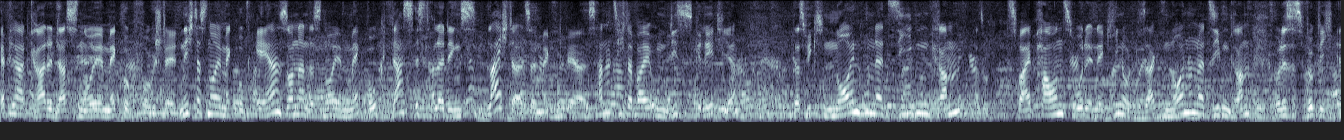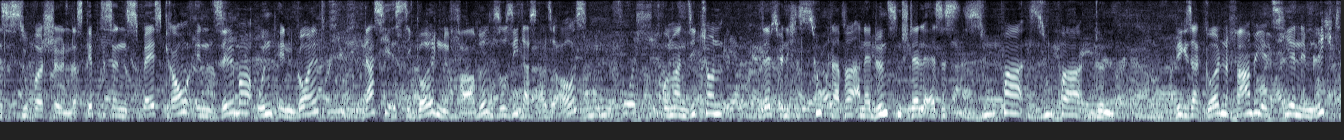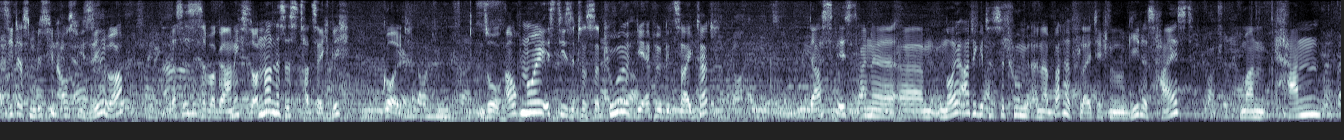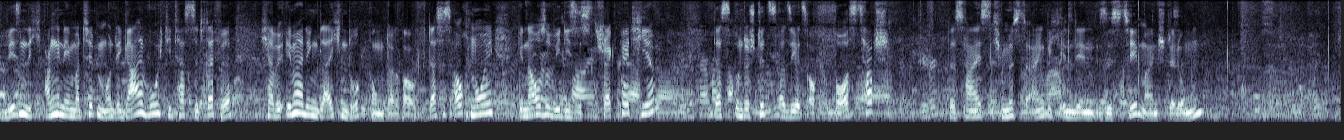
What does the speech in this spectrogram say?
Apple hat gerade das neue MacBook vorgestellt. Nicht das neue MacBook Air, sondern das neue MacBook. Das ist allerdings leichter als ein MacBook Air. Es handelt sich dabei um dieses Gerät hier. Das wiegt 907 Gramm, also 2 Pounds wurde in der Keynote gesagt, 907 Gramm und es ist wirklich, es ist super schön. Das gibt es in Space Grau, in Silber und in Gold. Das hier ist die goldene Farbe, so sieht das also aus. Und man sieht schon, selbst wenn ich es zuklappe, an der dünnsten Stelle, es ist super, super dünn. Wie gesagt, goldene Farbe jetzt hier in dem Licht sieht das ein bisschen aus wie Silber. Das ist es aber gar nicht, sondern es ist tatsächlich Gold. So, auch neu ist diese Tastatur, die Apple gezeigt hat. Das ist eine ähm, neuartige Tastatur mit einer Butterfly-Technologie. Das heißt, man kann wesentlich angenehmer tippen und egal wo ich die Taste treffe, ich habe immer den gleichen Druckpunkt darauf. Das ist auch neu, genauso wie dieses Trackpad hier. Das unterstützt also jetzt auch Force Touch. Das heißt, ich müsste eigentlich in den Systemeinstellungen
